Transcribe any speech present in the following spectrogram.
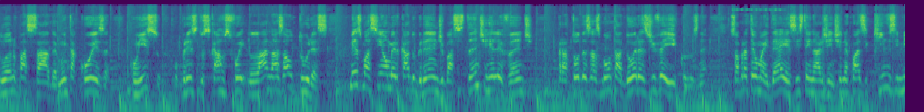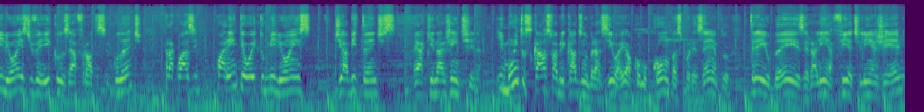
no ano passado, é muita coisa. Com isso, o preço dos carros foi lá nas alturas. Mesmo assim, é um mercado grande, bastante relevante para todas as montadoras de veículos, né? Só para ter uma ideia, existem na Argentina quase 15 milhões de veículos é a frota circulante para quase 48 milhões de habitantes é aqui na Argentina. E muitos carros fabricados no Brasil, aí, ó, como Compass, por exemplo, Trailblazer, a linha Fiat, linha GM,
